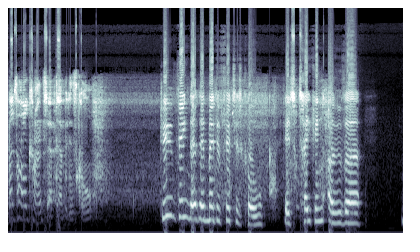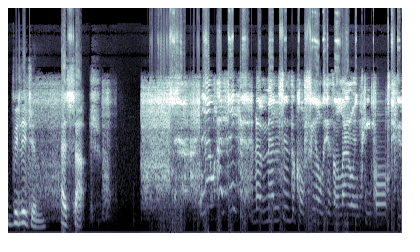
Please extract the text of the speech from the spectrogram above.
But the whole concept of it is cool. Do you think that the metaphysical is taking over religion as such? No, I think that the metaphysical field is allowing people to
